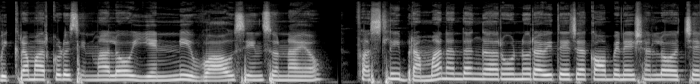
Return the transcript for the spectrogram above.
విక్రమార్కుడు సినిమాలో ఎన్ని వావ్ సీన్స్ ఉన్నాయో. ఫస్ట్లీ బ్రహ్మానందం గారు రవితేజ కాంబినేషన్లో వచ్చే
